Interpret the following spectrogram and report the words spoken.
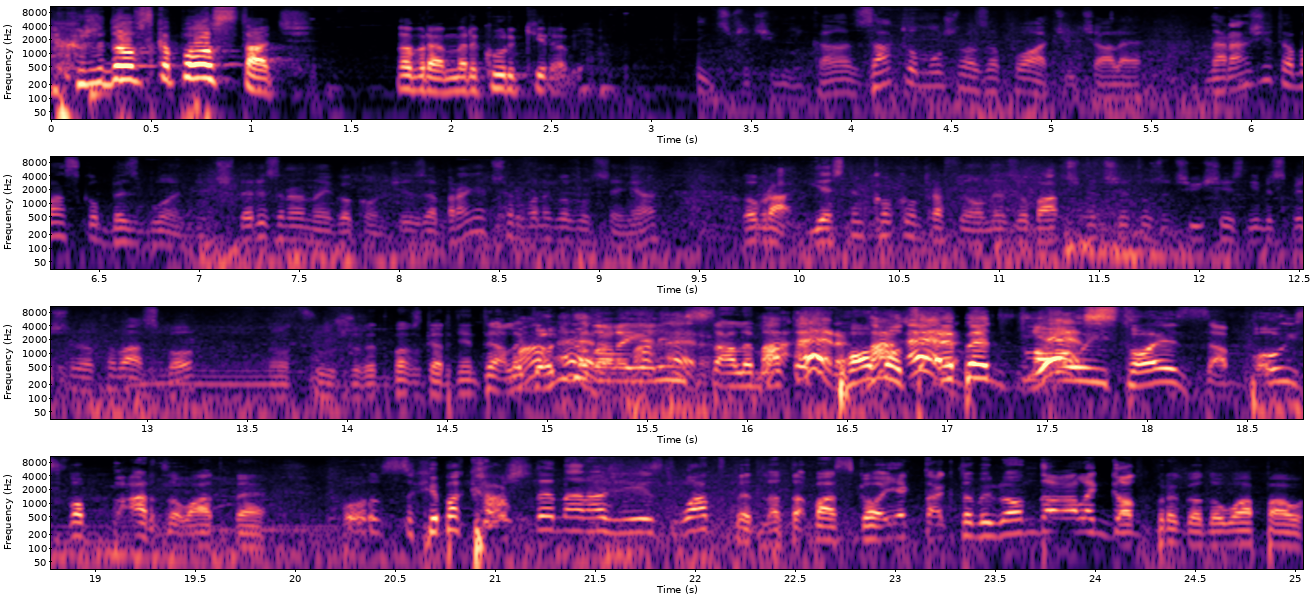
Jako żydowska postać! Dobra, merkurki robię z przeciwnika, za to można zapłacić, ale na razie Tabasco bezbłędnie, 4-0 na jego koncie, zabrania czerwonego wzmocnienia. Dobra, jest ten kokon trafiony, zobaczmy czy to rzeczywiście jest niebezpieczne dla Tabasco. No cóż, Red Buff zgarnięty, ale goni go dalej Elis, ale ma ma też R, pomoc, i to jest zabójstwo bardzo łatwe. Prostu chyba każde na razie jest łatwe dla Tabasco, jak tak to wygląda, ale Godbro go dołapał.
